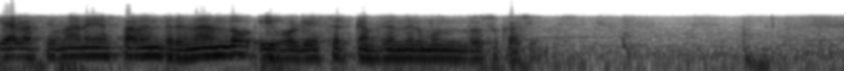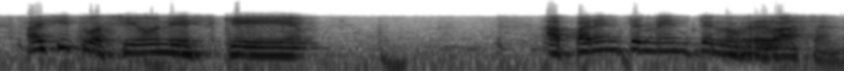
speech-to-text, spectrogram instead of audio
y a la semana ya estaba entrenando y volví a ser campeón del mundo en dos ocasiones. Hay situaciones que aparentemente nos rebasan.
